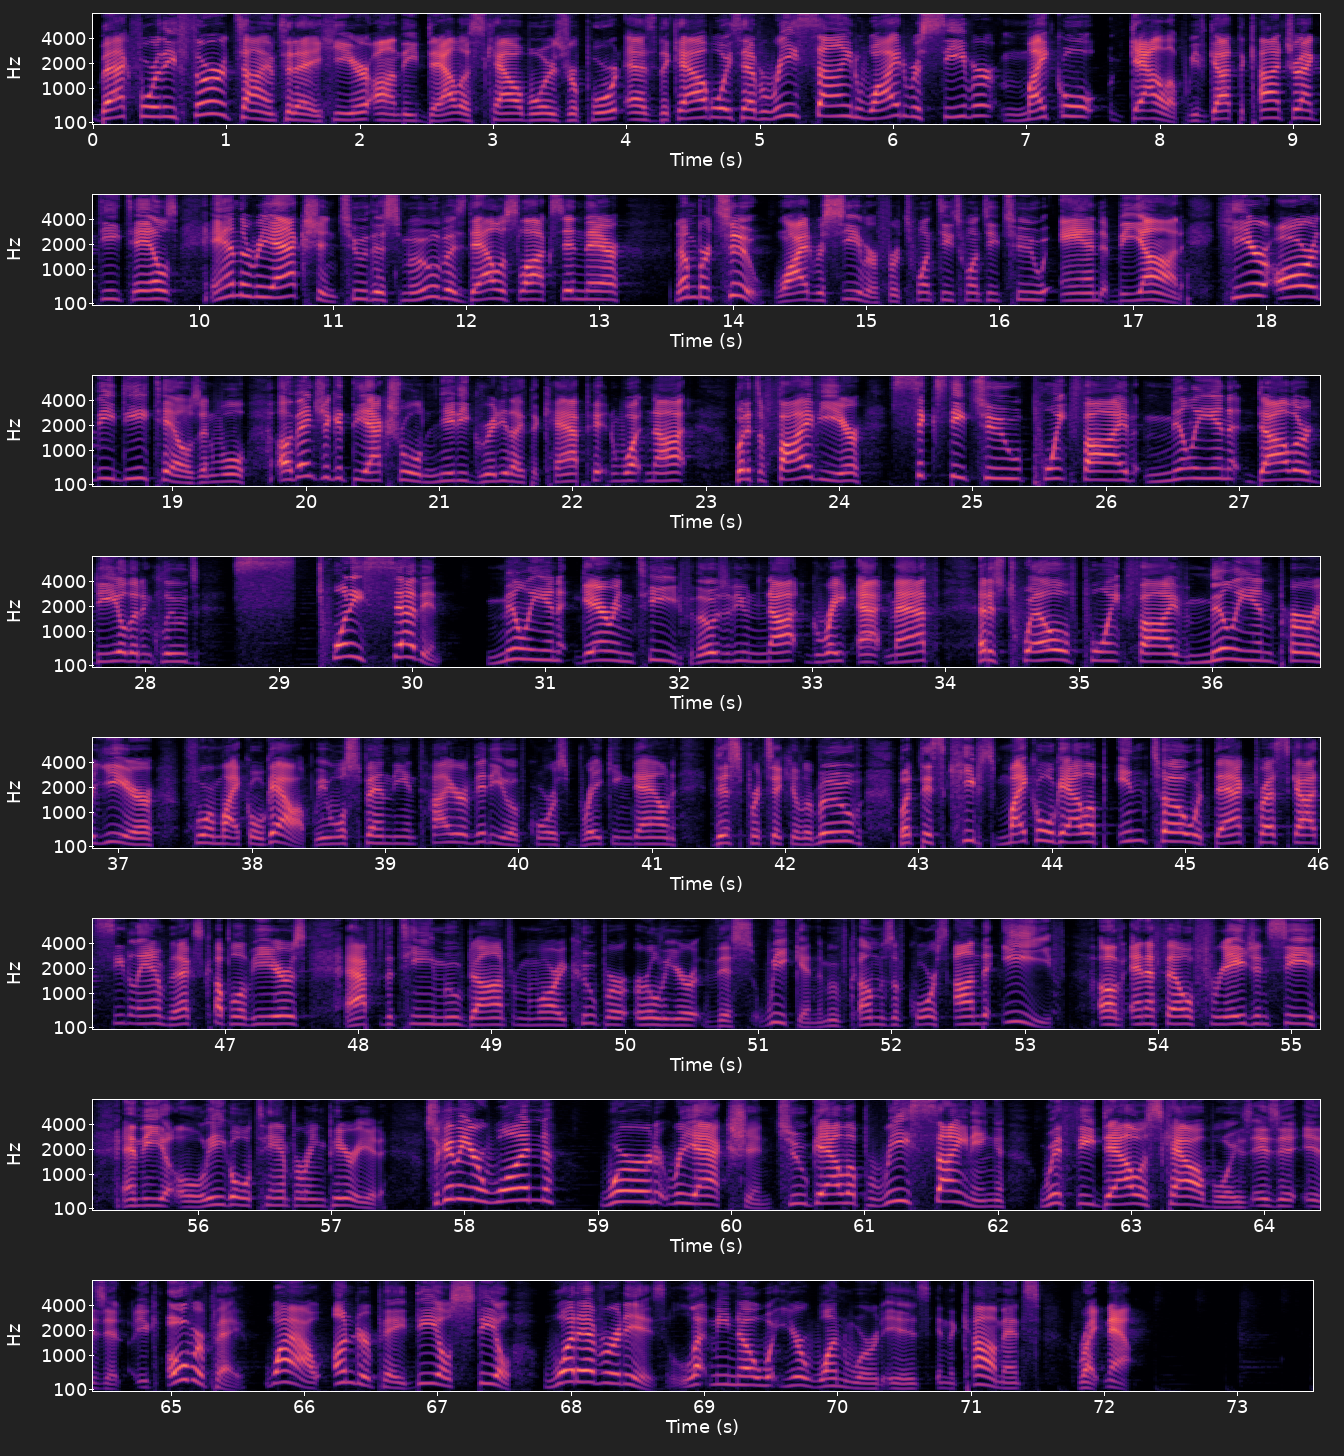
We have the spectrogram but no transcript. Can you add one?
Back for the third time today here on the Dallas Cowboys Report as the Cowboys have re signed wide receiver Michael Gallup. We've got the contract details and the reaction to this move as Dallas locks in there. Number two, wide receiver for 2022 and beyond. Here are the details, and we'll eventually get the actual nitty gritty, like the cap hit and whatnot. But it's a five year, $62.5 million deal that includes 27 million guaranteed. For those of you not great at math, that is 12.5 million per year for Michael Gallup. We will spend the entire video, of course, breaking down this particular move, but this keeps Michael Gallup in tow with Dak Prescott, CeeDee Lamb for the next couple of years after the team moved on from Amari Cooper earlier this weekend. The move comes, of course, on the eve of NFL free agency and the legal tampering period. So give me your one word reaction to Gallup re-signing with the Dallas Cowboys? Is it is it overpay? Wow, underpay, deal, steal, whatever it is. Let me know what your one word is in the comments right now.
